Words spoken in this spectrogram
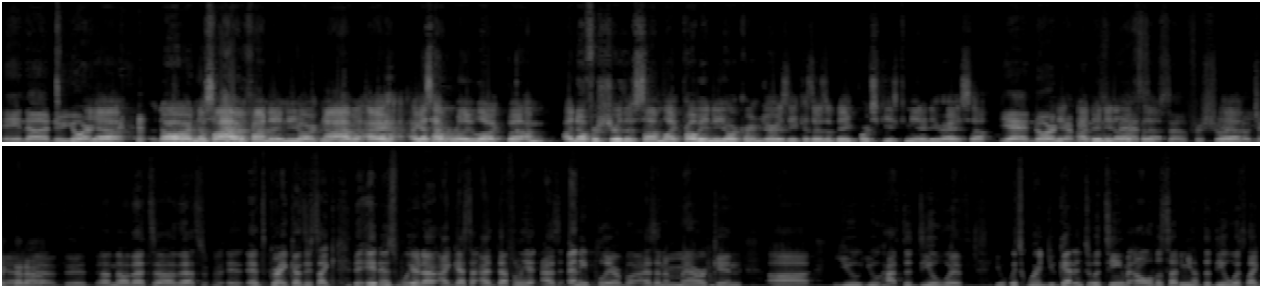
in uh, New York? Yeah. No, no. So I haven't found it in New York. No, I haven't. I I guess I haven't really looked, but I'm. I know for sure there's some like probably in New York or in Jersey because there's a big Portuguese community, right? So Yeah, Newark. Yeah, I, mean, I do it's need to look for that. So for sure, Yeah. go check yeah, that out. Yeah, dude. Uh, no, that's uh, that's it, it's great because it's like it, it is weird. I, I guess I definitely as any player, but as an American, uh, you you have to deal with. You, it's weird. You get into a team and all of a sudden you have to deal with like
